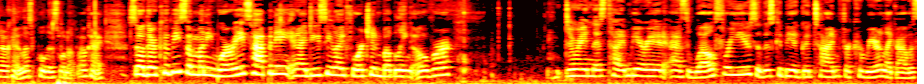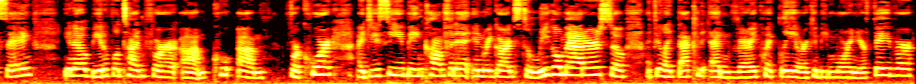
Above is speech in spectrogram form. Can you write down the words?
Okay, let's pull this one up. Okay, so there could be some money worries happening, and I do see like fortune bubbling over during this time period as well for you. So this could be a good time for career, like I was saying. You know, beautiful time for um, um, for court. I do see you being confident in regards to legal matters. So I feel like that could end very quickly or it could be more in your favor.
